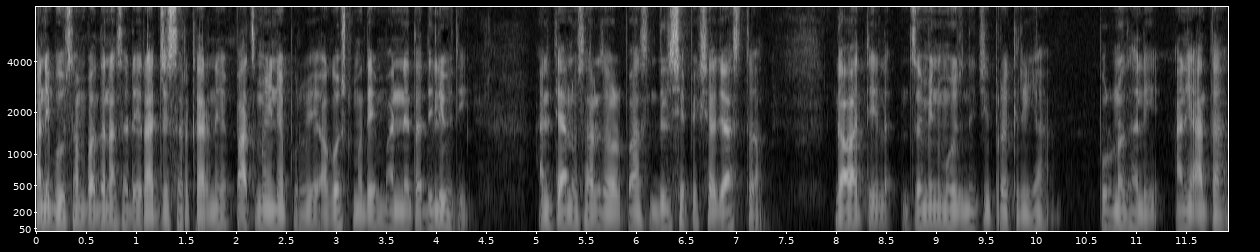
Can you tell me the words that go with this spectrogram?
आणि भूसंपादनासाठी राज्य सरकारने पाच महिन्यापूर्वी ऑगस्टमध्ये मान्यता दिली होती. आणि त्यानुसार जवळपास दीडशेपेक्षा जास्त गावातील जमीन मोजणीची प्रक्रिया पूर्ण झाली आणि आता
